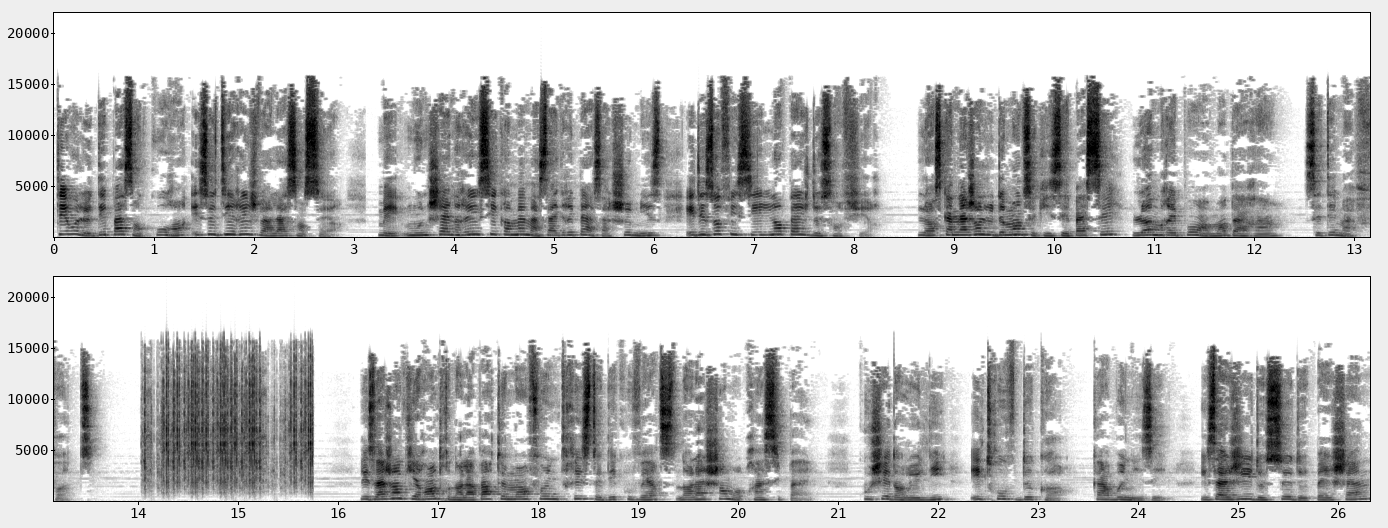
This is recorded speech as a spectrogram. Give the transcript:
Théo le dépasse en courant et se dirige vers l'ascenseur. Mais Munchen réussit quand même à s'agripper à sa chemise et des officiers l'empêchent de s'enfuir. Lorsqu'un agent lui demande ce qui s'est passé, l'homme répond en mandarin C'était ma faute. Les agents qui rentrent dans l'appartement font une triste découverte dans la chambre principale. Couché dans le lit, ils trouvent deux corps Il s'agit de ceux de Peishan,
